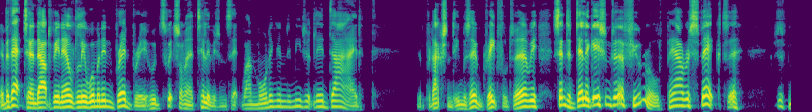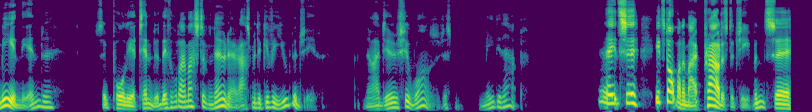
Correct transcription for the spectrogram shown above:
Uh, but that turned out to be an elderly woman in Bredbury who'd switched on her television set one morning and immediately died. The production team was so grateful to her, we sent a delegation to her funeral to pay our respect. Uh, just me in the end. Uh, so poorly attended, they thought I must have known her, asked me to give a eulogy. I had no idea who she was, just made it up. Uh, it's, uh, it's not one of my proudest achievements. Uh,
